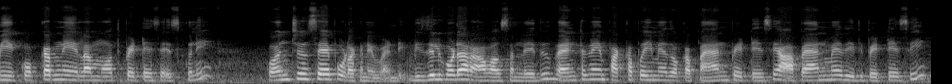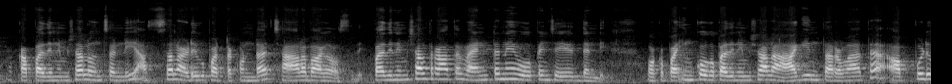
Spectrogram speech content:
మీ కుక్కర్ని ఇలా మూత పెట్టేసేసుకుని కొంచెం సేపు ఉడకనివ్వండి. విజిల్ కూడా రావాల్సిన లేదు. వెంటనే పక్క పొయ్యి మీద ఒక ప్యాన్ పెట్టేసి ఆ ప్యాన్ మీద ఇది పెట్టేసి ఒక పది నిమిషాలు ఉంచండి. అస్సలు అడుగు పట్టకుండా చాలా బాగా వస్తుంది. పది నిమిషాల తర్వాత వెంటనే ఓపెన్ చేయొద్దండి. ఒక ప ఇంకొక పది నిమిషాలు ఆగిన తర్వాత అప్పుడు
